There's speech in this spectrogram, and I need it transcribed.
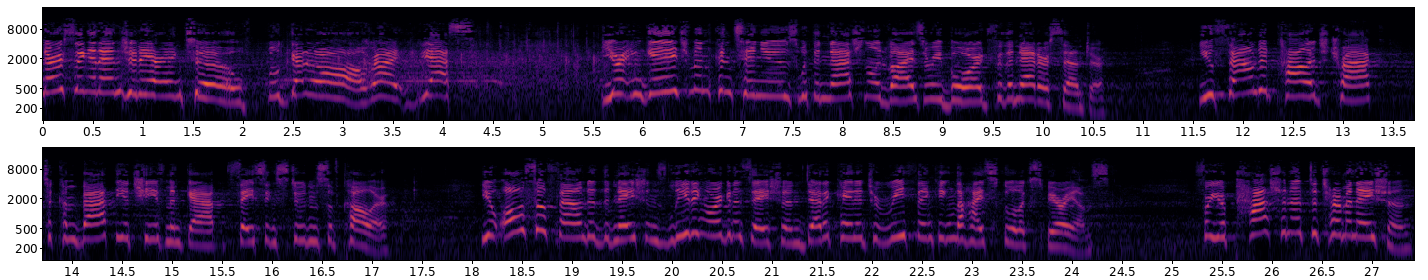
Nursing and engineering too. We'll get it all, right? Yes. Your engagement continues with the National Advisory Board for the Netter Center. You founded College Track to combat the achievement gap facing students of color. You also founded the nation's leading organization dedicated to rethinking the high school experience. For your passionate determination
